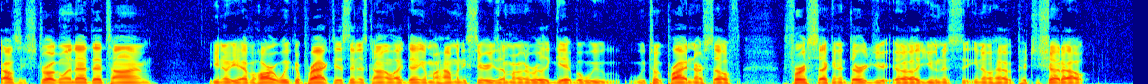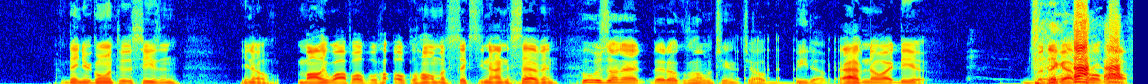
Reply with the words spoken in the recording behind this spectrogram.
obviously struggling at that time. You know, you have a hard week of practice, and it's kind of like, dang, how many series am I going to really get? But we we took pride in ourselves. First, second, and third uh, units, you know, have a pitch a shutout. Then you're going through the season, you know, Mollywop Okla- Oklahoma, sixty nine to seven. Who was on that, that Oklahoma team that y'all beat up? I have no idea, but they got broke off.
